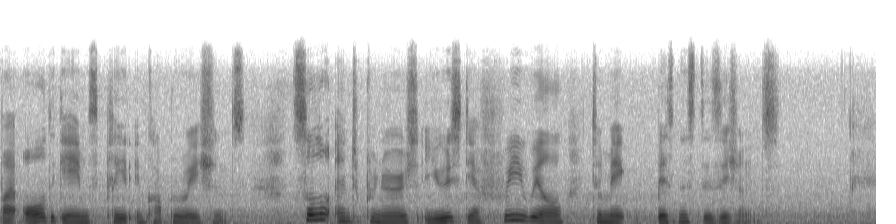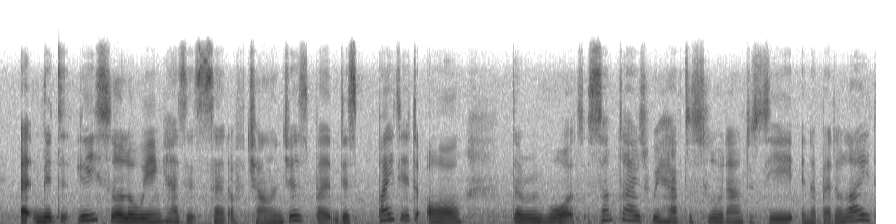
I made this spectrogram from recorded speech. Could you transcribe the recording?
by all the games played in corporations. Solo entrepreneurs use their free will to make business decisions. Admittedly, soloing has its set of challenges, but despite it all, the rewards, sometimes we have to slow down to see it in a better light,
